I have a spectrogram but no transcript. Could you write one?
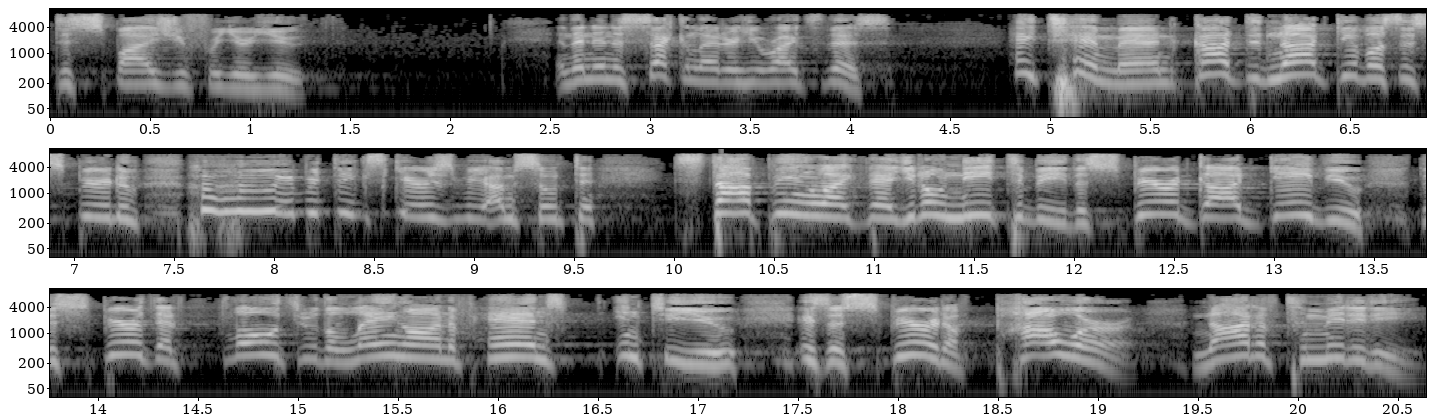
despise you for your youth. And then in the second letter, he writes this Hey, Tim, man, God did not give us a spirit of, everything scares me. I'm so, t-. stop being like that. You don't need to be. The spirit God gave you, the spirit that flowed through the laying on of hands into you is a spirit of power, not of timidity.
